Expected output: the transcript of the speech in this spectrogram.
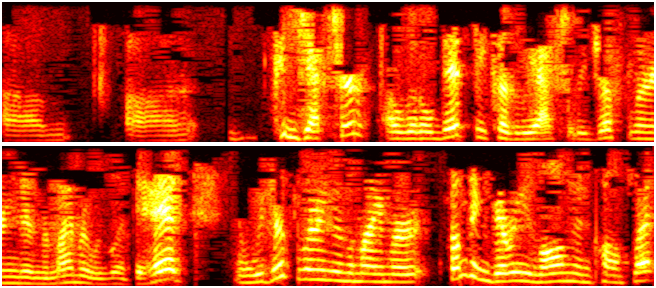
um, uh, conjecture a little bit because we actually just learned in the mimer, we went ahead, and we just learned in the mimer something very long and complex,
